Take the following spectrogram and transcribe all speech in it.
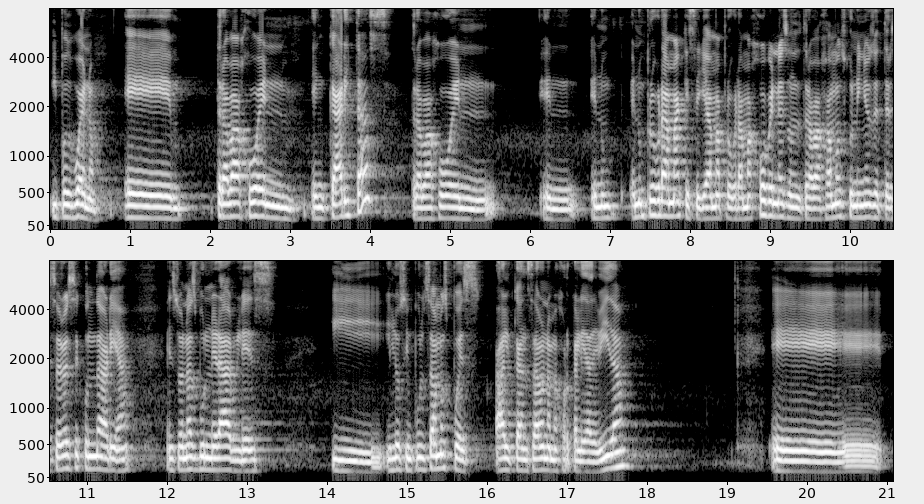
Y pues bueno, eh, trabajo en, en Cáritas, trabajo en, en, un, en, un, programa que se llama Programa Jóvenes, donde trabajamos con niños de tercera y secundaria en zonas vulnerables y, y los impulsamos pues a alcanzar una mejor calidad de vida, eh,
